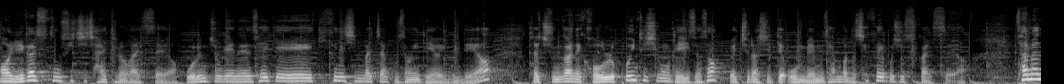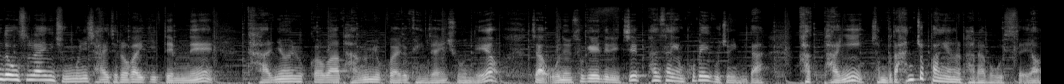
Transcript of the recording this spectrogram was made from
어, 일괄수동 스위치 잘 들어가 있어요. 오른쪽에는 세 개의 키큰 신발장 구성이 되어 있는데요. 자, 중간에 거울로 포인트 시공되어 있어서 외출하실 때 옷 매무새 한 번 더 체크해 보실 수가 있어요. 삼연동 슬라이딩 중문이 잘 들어가 있기 때문에 단열 효과와 방음 효과에도 굉장히 좋은데요. 자, 오늘 소개해드릴 집 판상형 포베이 구조입니다. 각 방이 전부 다 한쪽 방향을 바라보고 있어요.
